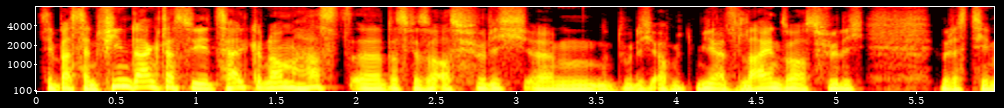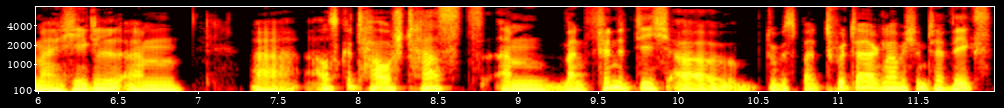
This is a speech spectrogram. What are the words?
Sebastian, vielen Dank, dass du dir Zeit genommen hast, äh, dass wir so ausführlich, ähm, du dich auch mit mir als Laien so ausführlich über das Thema Hegel ähm, äh, ausgetauscht hast. Ähm, man findet dich, äh, du bist bei Twitter, glaube ich, unterwegs,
